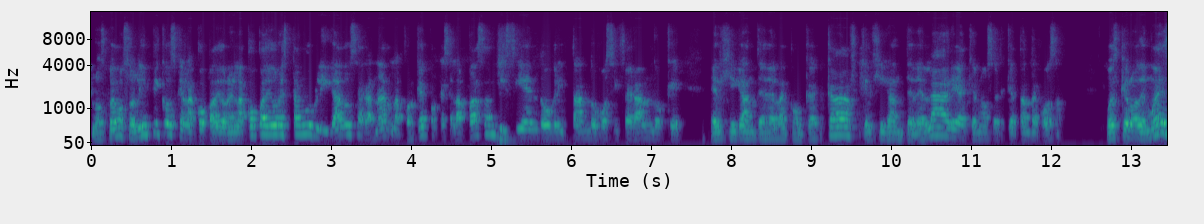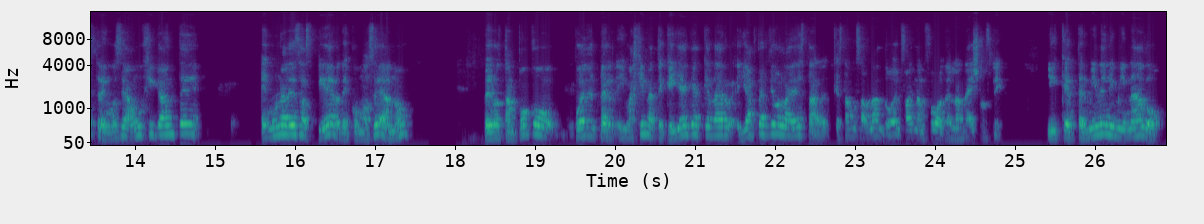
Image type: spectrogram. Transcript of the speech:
los Juegos Olímpicos que en la Copa de Oro. En la Copa de Oro están obligados a ganarla. ¿Por qué? Porque se la pasan diciendo, gritando, vociferando que el gigante de la CONCACAF, que el gigante del área, que no sé qué tanta cosa. Pues que lo demuestren. O sea, un gigante en una de esas pierde, como sea, ¿no? Pero tampoco puede. Imagínate que llegue a quedar, ya perdió la esta que estamos hablando, el Final Four de la Nations League, y que termine eliminado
